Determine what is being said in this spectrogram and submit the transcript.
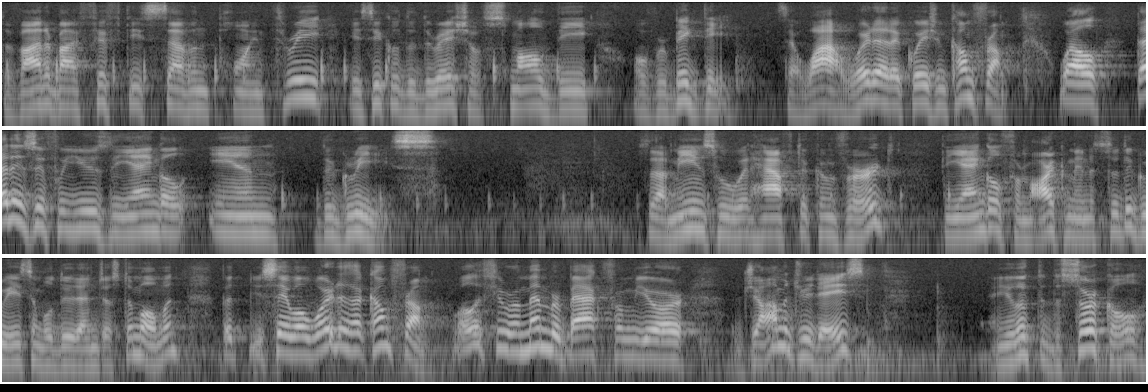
divided by 57.3 is equal to the ratio of small d over big D. So wow, where did that equation come from? Well, that is if we use the angle in degrees. So that means we would have to convert the angle from arc minutes to degrees, and we'll do that in just a moment. But you say, well, where does that come from? Well, if you remember back from your geometry days, and you looked at the circle,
